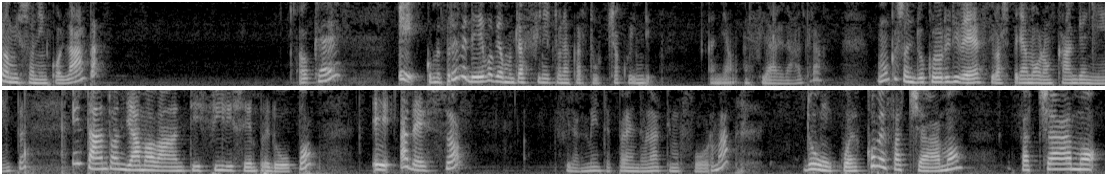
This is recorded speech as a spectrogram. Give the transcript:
io mi sono incollata. Ok? E come prevedevo abbiamo già finito una cartuccia quindi andiamo a infilare l'altra. Comunque sono due colori diversi ma speriamo non cambia niente. Intanto andiamo avanti fili sempre dopo. E adesso finalmente prende un attimo forma. Dunque come facciamo? Facciamo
